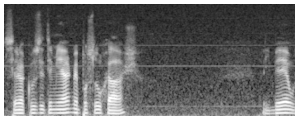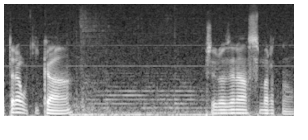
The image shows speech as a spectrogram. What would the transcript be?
Syrakuzy, ty mě nějak neposloucháš. Líbě teda utíká. Přirozená smrt, no.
